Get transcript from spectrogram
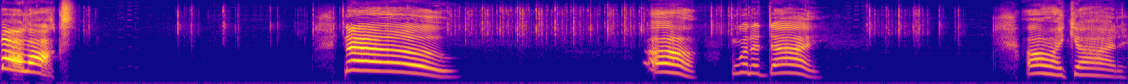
Bollocks! No! Oh, I'm gonna die. Oh my god.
